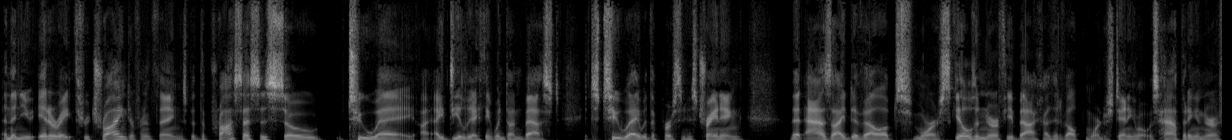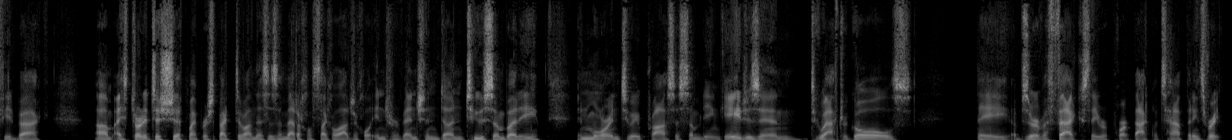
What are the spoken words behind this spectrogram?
and then you iterate through trying different things. But the process is so two way. Ideally, I think when done best, it's two way with the person who's training. That as I developed more skills in neurofeedback, as I developed more understanding of what was happening in neurofeedback, um, I started to shift my perspective on this as a medical psychological intervention done to somebody and more into a process somebody engages in to go after goals. They observe effects, they report back what's happening. It's very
